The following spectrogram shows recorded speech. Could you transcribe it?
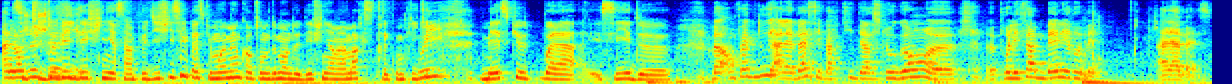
Alors, Si tu devais le définir, c'est un peu difficile parce que moi-même, quand on me demande de définir ma marque, c'est très compliqué. Oui. Mais est-ce que, voilà, essayer de. Bah, en fait, nous, à la base, c'est parti d'un slogan euh, pour les femmes belles et rebelles, à la base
